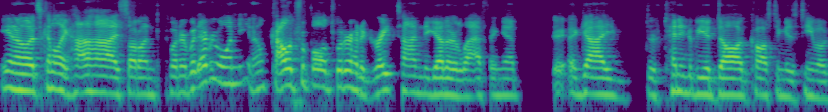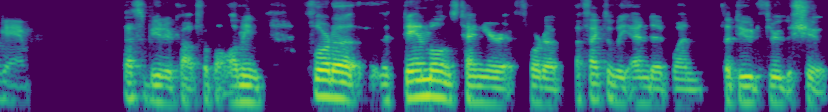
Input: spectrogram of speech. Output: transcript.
you know, it's kind of like, haha, I saw it on Twitter. But everyone, you know, college football Twitter had a great time together laughing at a guy pretending to be a dog costing his team a game. That's the beauty of college football. I mean, Florida, Dan Mullen's tenure at Florida effectively ended when the dude threw the shoe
